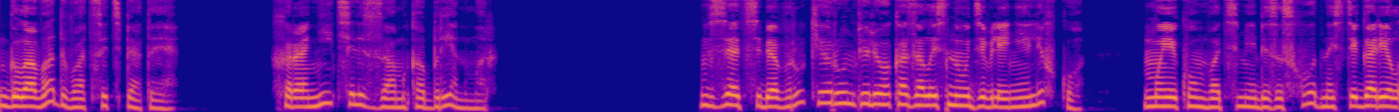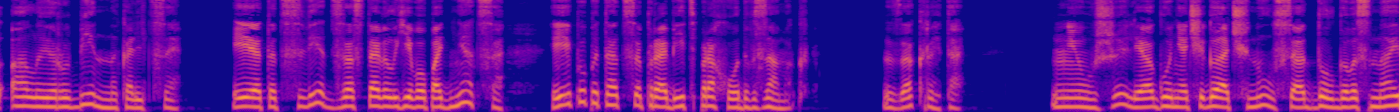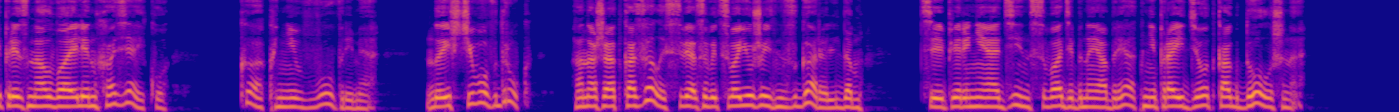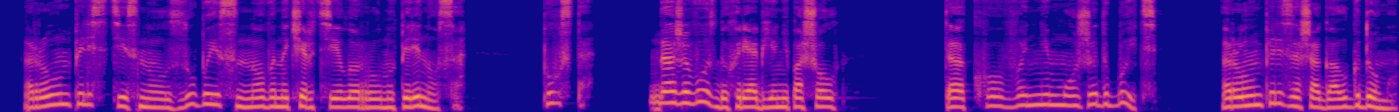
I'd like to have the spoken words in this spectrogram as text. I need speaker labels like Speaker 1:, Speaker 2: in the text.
Speaker 1: Глава двадцать пятая. Хранитель замка Бренмар. Взять себя в руки Румпелю оказалось на удивление легко. Маяком во тьме безысходности горел алый рубин на кольце, и этот свет заставил его подняться и попытаться пробить проход в замок. Закрыто. Неужели огонь очага очнулся от долгого сна и признал Вайлен хозяйку — как не вовремя. Да из чего вдруг? Она же отказалась связывать свою жизнь с Гарольдом. Теперь ни один свадебный обряд не пройдет как должно. Румпель стиснул зубы и снова начертил руну переноса. Пусто. Даже воздух рябью не пошел. Такого не может быть. Румпель зашагал к дому.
